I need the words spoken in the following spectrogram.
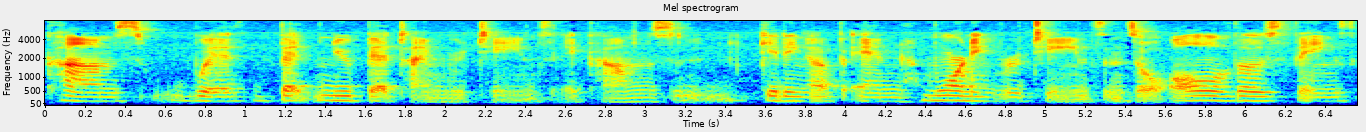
comes with new bedtime routines, it comes getting up and morning routines. And so, all of those things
